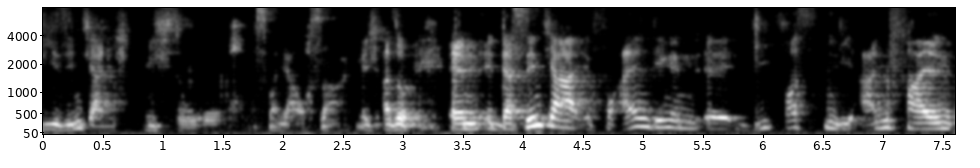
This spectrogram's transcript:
die sind ja nicht, nicht so hoch, muss man ja auch sagen. Nicht? Also ähm, das sind ja vor allen Dingen äh, die Kosten, die anfallen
